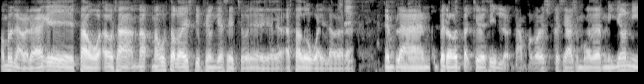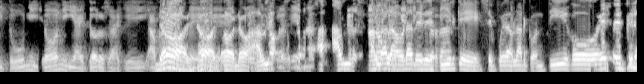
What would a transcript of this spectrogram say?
Hombre, la verdad que está guay. O sea, me ha, me ha gustado la descripción que has hecho. eh, Ha estado guay, la verdad. En plan, pero quiero decir, tampoco es que seas un modernillo, ni tú, ni yo, ni Aitor. O sea, aquí No, de- no, no, no, de hablo, hablo- hablo no, a la hora sí de verdad. decir que se puede hablar contigo, etcétera,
